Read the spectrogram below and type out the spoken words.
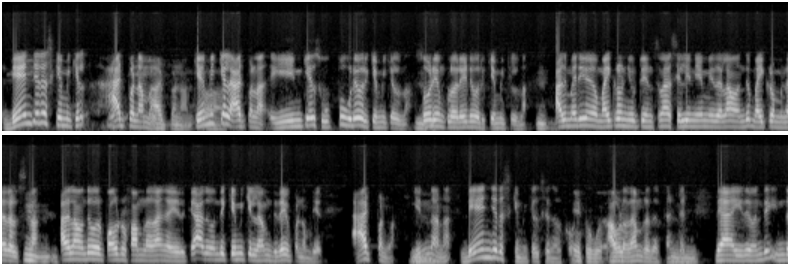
டேஞ்சரஸ் கெமிக்கல் ஆட் பண்ணாம ஆட் பண்ணாம. கெமிக்கல் ஆட் பண்ணலாம். இன்கேஸ் உப்பு கூட ஒரு கெமிக்கல் தான். சோடியம் குளோரைடு ஒரு கெமிக்கல் தான். அது மாதிரி மைக்ரோ நியூட்ரியன்ஸ்லாம் செலினியம் இதெல்லாம் வந்து மைக்ரோ மினரல்ஸ் தான். அதெல்லாம் வந்து ஒரு பவுடர் ஃபார்ம்ல தாங்க இருக்கு. அது வந்து கெமிக்கல் இல்லாமல் டிரைவ் பண்ண முடியாது. ஆட் பண்ணலாம். என்னன்னா டேஞ்சரஸ் கெமிக்கல்ஸ் எதுவும் இருக்கும். அவ்வளவுதான் பிரதர் கண்டென்ட். இது வந்து இந்த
